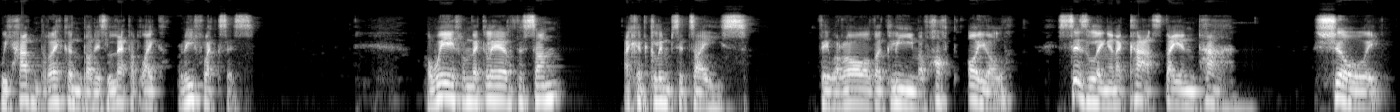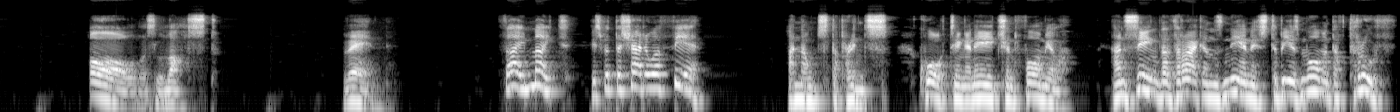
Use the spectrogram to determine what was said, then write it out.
We hadn't reckoned on his leopard like reflexes. Away from the glare of the sun, I could glimpse its eyes. They were all the gleam of hot oil sizzling in a cast iron pan. Surely all was lost. Then, Thy might is but the shadow of fear, announced the prince, quoting an ancient formula, and seeing the dragon's nearness to be his moment of truth.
